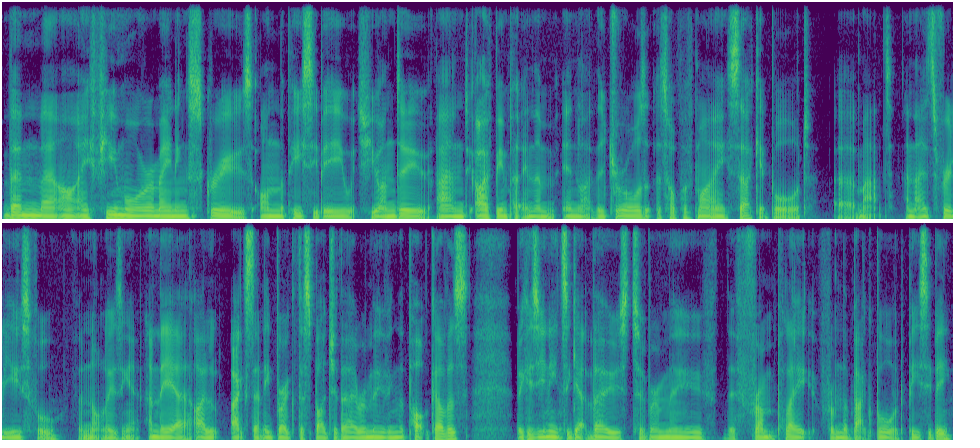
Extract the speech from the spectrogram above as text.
Then there are a few more remaining screws on the PCB which you undo, and I've been putting them in like the drawers at the top of my circuit board uh, mat, and that's really useful for not losing it. And the yeah, I accidentally broke the spudger there, removing the pot covers, because you need to get those to remove the front plate from the backboard PCB.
